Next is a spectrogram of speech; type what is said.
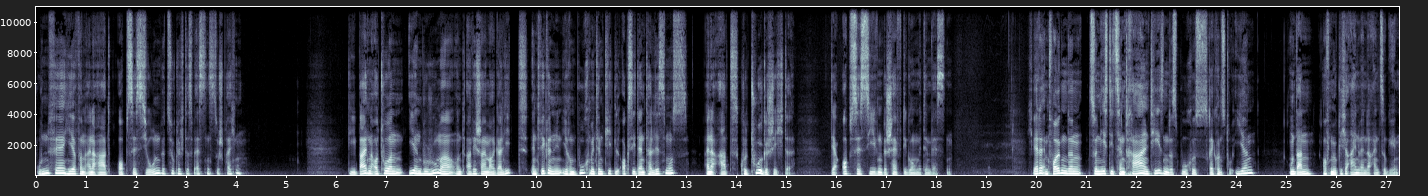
unfair, hier von einer Art Obsession bezüglich des Westens zu sprechen? Die beiden Autoren Ian Buruma und Avishai Margalit entwickeln in ihrem Buch mit dem Titel Occidentalismus eine Art Kulturgeschichte der obsessiven Beschäftigung mit dem Westen. Ich werde im Folgenden zunächst die zentralen Thesen des Buches rekonstruieren, um dann auf mögliche Einwände einzugehen.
